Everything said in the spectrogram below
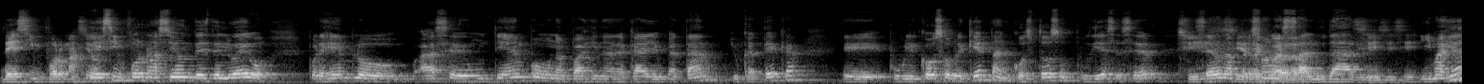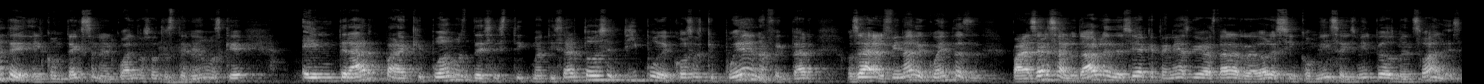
desinformación. Desinformación, desde luego. Por ejemplo, hace un tiempo una página de acá de Yucatán, Yucateca, eh, publicó sobre qué tan costoso pudiese ser ser una persona saludable. Imagínate el contexto en el cual nosotros tenemos que entrar para que podamos desestigmatizar todo ese tipo de cosas que pueden afectar. O sea, al final de cuentas, para ser saludable decía que tenías que gastar alrededor de 5 mil, 6 mil pesos mensuales.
